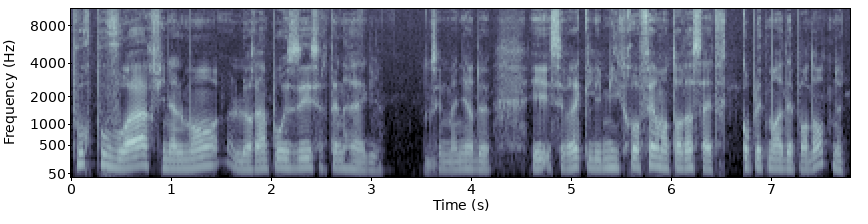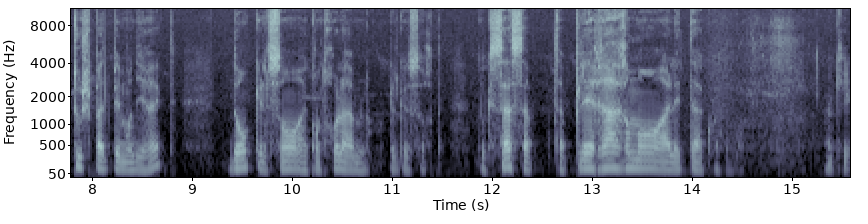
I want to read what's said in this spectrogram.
pour pouvoir finalement leur imposer certaines règles. C'est une manière de. Et c'est vrai que les micro-fermes ont tendance à être complètement indépendantes, ne touchent pas de paiement direct, donc elles sont incontrôlables en quelque sorte. Donc ça, ça, ça plaît rarement à l'État. quoi. Ok.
